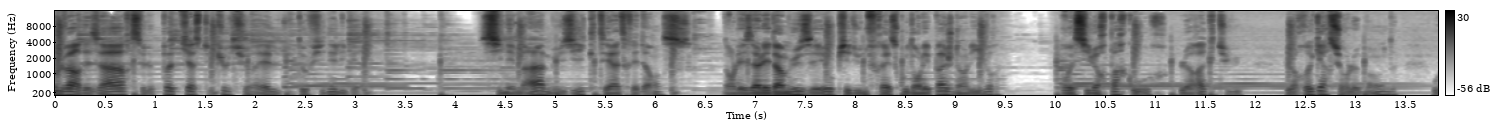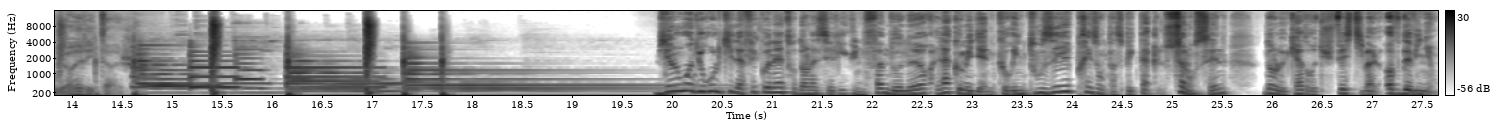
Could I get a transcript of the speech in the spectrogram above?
Boulevard des Arts, c'est le podcast culturel du Dauphiné libéré. Cinéma, musique, théâtre et danse, dans les allées d'un musée, au pied d'une fresque ou dans les pages d'un livre, voici leur parcours, leur actu, leur regard sur le monde ou leur héritage. Bien loin du rôle qui l'a fait connaître dans la série Une femme d'honneur, la comédienne Corinne Touzé présente un spectacle seul en scène dans le cadre du Festival Off d'Avignon.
